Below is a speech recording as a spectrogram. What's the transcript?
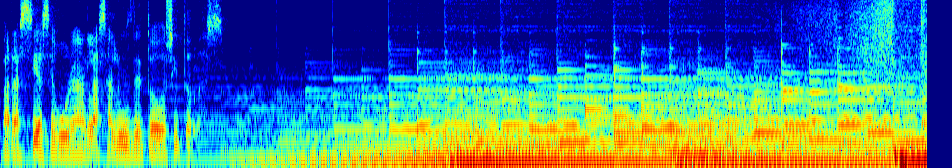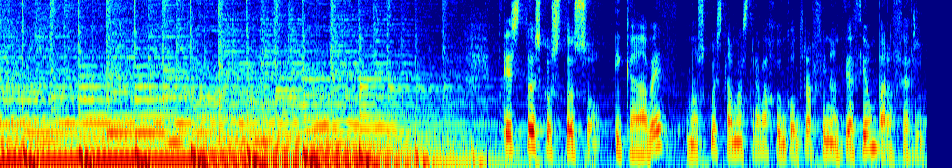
para así asegurar la salud de todos y todas. Esto es costoso y cada vez nos cuesta más trabajo encontrar financiación para hacerlo.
